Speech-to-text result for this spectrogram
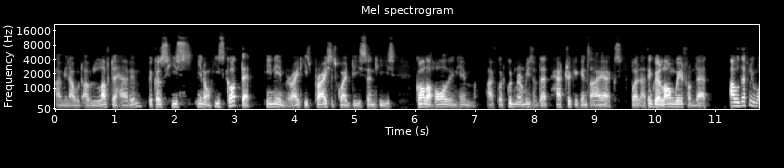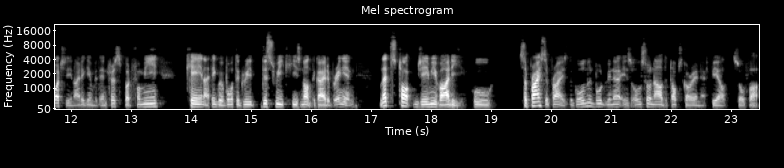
I mean, I would, I would love to have him because he's, you know, he's got that in him, right? His price is quite decent. He's got a haul in him. I've got good memories of that hat trick against Ajax, but I think we're a long way from that. I will definitely watch the United game with interest, but for me, Kane, I think we're both agreed this week he's not the guy to bring in. Let's talk Jamie Vardy, who, surprise, surprise, the Golden Boot winner is also now the top scorer in FPL so far.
